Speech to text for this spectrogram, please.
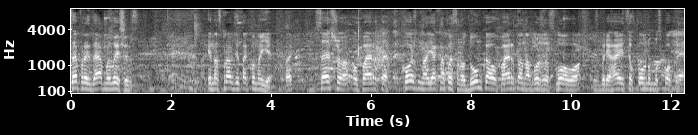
Це пройде, ми лишимось. І насправді так воно є. Так? Все, що оперте, кожна, як написано, думка оперта на Боже Слово зберігається в повному спокої.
